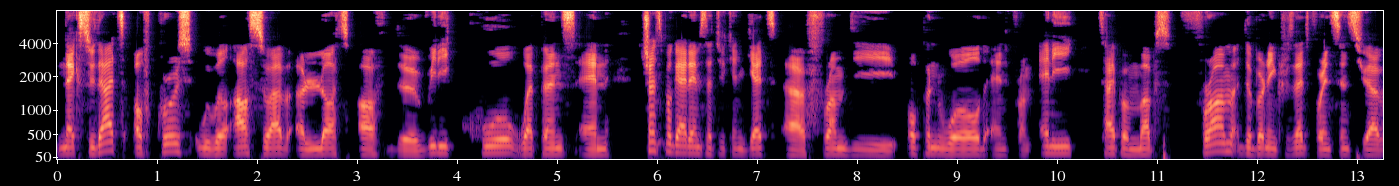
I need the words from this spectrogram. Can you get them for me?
Next to that, of course, we will also have a lot of the really cool weapons and transmog items that you can get uh, from the open world and from any type of mobs from the Burning Crusade. For instance, you have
